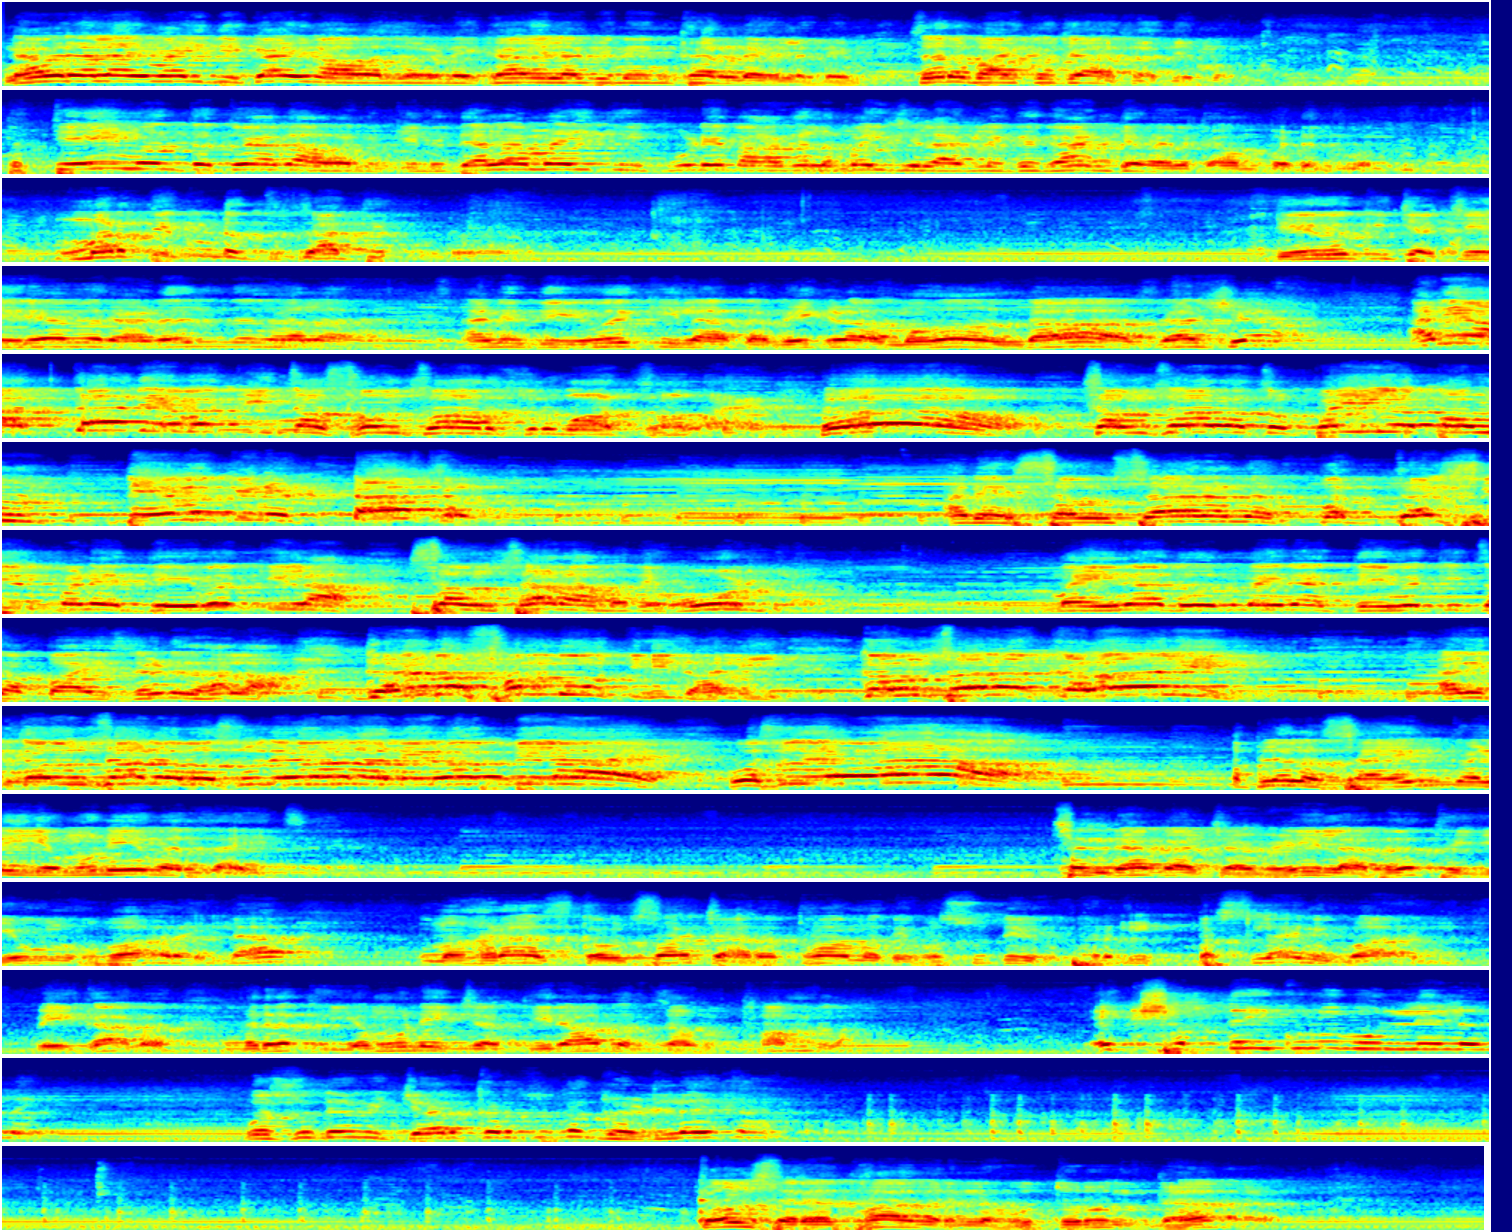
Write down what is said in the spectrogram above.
नवऱ्यालाही माहिती काही भावाजवळ नाही गायला बी नाही खरडायला नाही. जरा बायकोच्या हातात मग. तर तेही म्हणतं तुझ्या भावाने केलं. त्याला माहिती पुढे बागाला पैसे लागले की गाण ठेवायला काम पडेल मग. मरते कुठं तू? जाते कुठं? देवकीच्या चेहऱ्यावर आनंद झाला आणि देवकीला आता वेगळा महल दास दाशा आणि आता देवकीचा संसार सुरुवात झालाय. हो संसाराचं पहिलं पाऊल देवकीने टाकलं. आणि संसारानं पद्धतशीरपणे देवकीला संसारामध्ये ओढलं. महिना दोन महिन्यात देवकीचा पाय जड झाला. गर्भसंभूती झाली. कंसाला कळाली आणि कंसानं वसुदेवाला निरोप दिलाय. वसुदेवा आपल्याला सायंकाळी यमुनेवर जायचं संध्याकाळच्या वेळेला रथ येऊन उभा राहिला. महाराज कंसाच्या रथामध्ये वसुदेव भर बसला आणि वा- वेगानं रथ यमुनेच्या तीरावर जाऊन थांबला. एक शब्दही कुणी बोललेलं नाही. वसुदेव विचार करतो तर घडलंय का? कंस रथावरनं उतरून द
